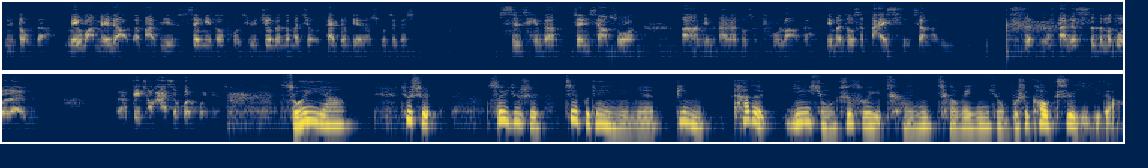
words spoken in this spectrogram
你懂的，没完没了的把自己生命都投进去，救了那么久，再跟别人说这个事情的真相，说啊，你们大家都是徒劳的，你们都是白死，相当于。死，反正死那么多人，呃，地球还是会毁灭。所以呀，就是，所以就是这部电影里面，并他的英雄之所以成成为英雄，不是靠质疑的，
